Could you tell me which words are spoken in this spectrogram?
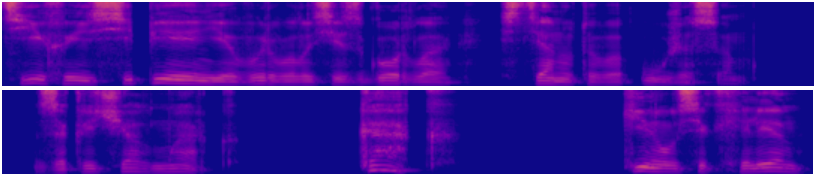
Тихое сипение вырвалось из горла, стянутого ужасом. Закричал Марк. «Как?» Кинулся к Хелен,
